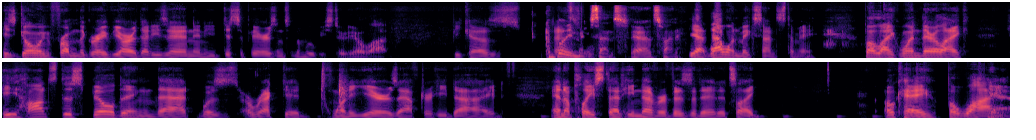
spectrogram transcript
He's going from the graveyard that he's in and he disappears into the movie studio a lot because Completely makes sense. Yeah, it's fine. yeah, that one makes sense to me. But like when they're like, he haunts this building that was erected 20 years after he died in a place that he never visited, it's like, okay, but why? Yeah,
